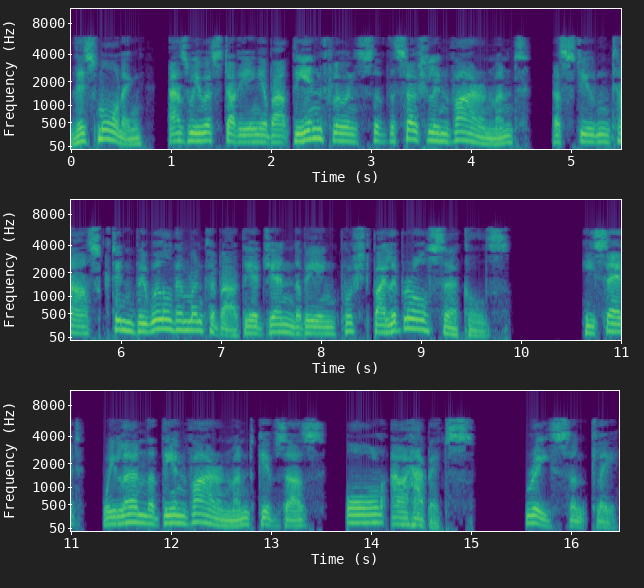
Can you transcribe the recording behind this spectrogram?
This morning, as we were studying about the influence of the social environment, a student asked in bewilderment about the agenda being pushed by liberal circles. He said, we learn that the environment gives us, all our habits. Recently,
